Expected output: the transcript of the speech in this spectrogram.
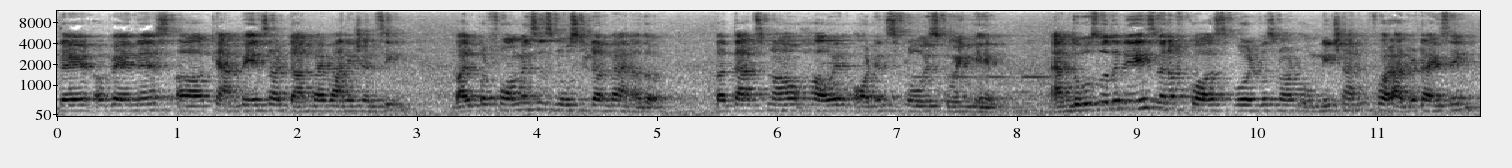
their awareness uh, campaigns are done by one agency, while performance is mostly done by another. But that's now how an audience flow is going in. And those were the days when, of course, world was not omni-channel for advertising,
